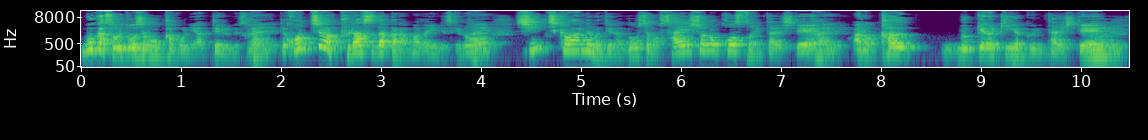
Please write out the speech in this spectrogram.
僕はそういう投資も過去にやってるんですね。はいで、こっちはプラスだからまだいいんですけど、はい新築ワンルームっていうのはどうしても最初のコストに対して、はいあの、買う物件の金額に対して、うん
